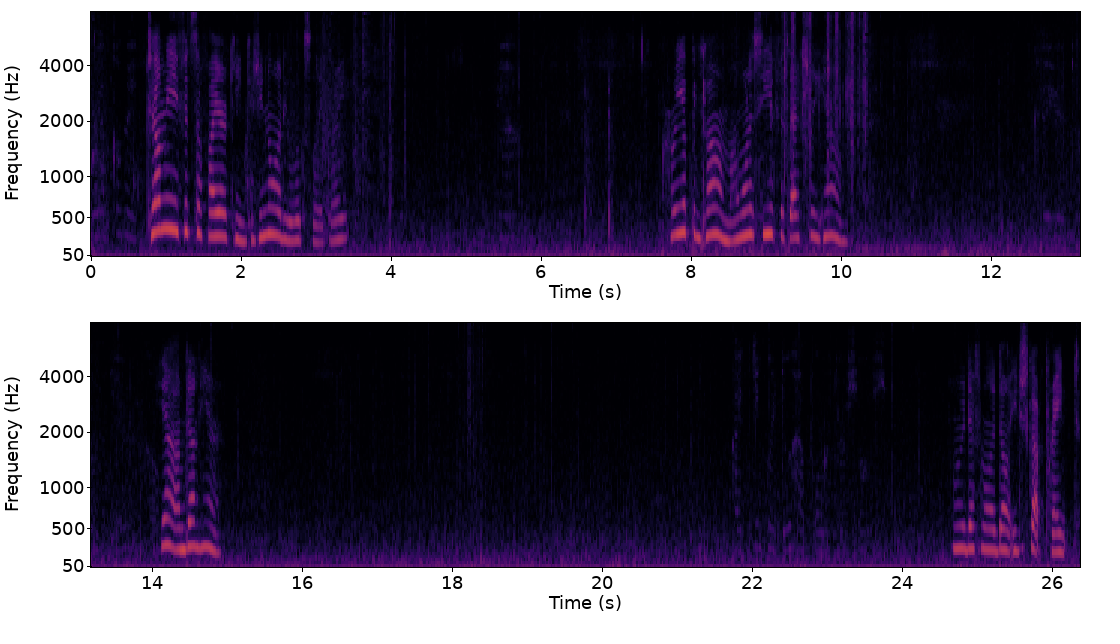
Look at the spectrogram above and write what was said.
I'm coming. Tell me if it's the Fire King, because you know what he looks like, right? Yeah. Hurry up and come. I want to see if it's actually him. Okay, you're down there. Yeah, I'm down here. I think we do have polar to ourselves. No, we definitely don't. You just got pranked.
